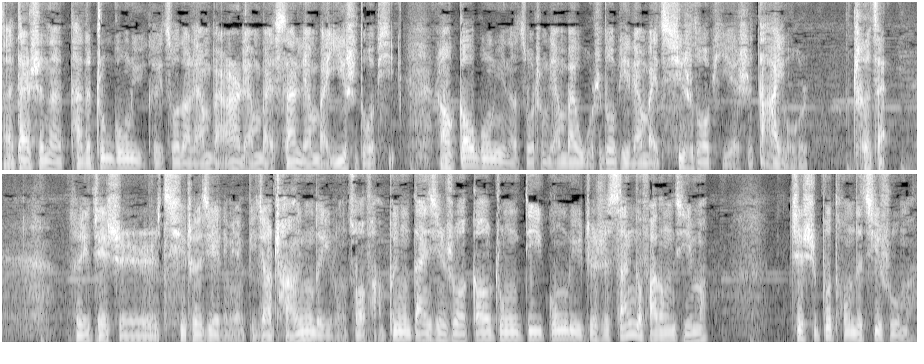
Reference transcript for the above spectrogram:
呃，但是呢，它的中功率可以做到220、230、210多匹，然后高功率呢做成250多匹、270多匹也是大有车载。所以这是汽车界里面比较常用的一种做法，不用担心说高中低功率这是三个发动机吗？这是不同的技术吗？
